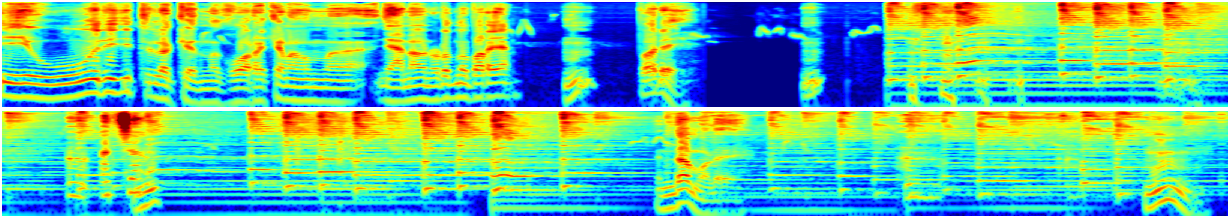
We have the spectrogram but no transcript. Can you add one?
ഈ ഊരിജിറ്റിലൊക്കെ ഒന്ന് കുറയ്ക്കണമെന്ന് ഞാൻ അവനോടൊന്ന് പറയാം. പോരെ. എന്താ മോളെ? ആ, ഉം.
